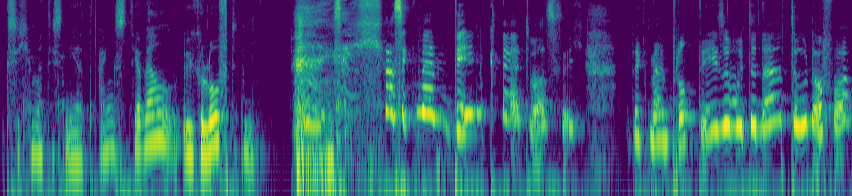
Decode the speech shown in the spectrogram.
Ik zeg, ja, maar het is niet uit angst. Jawel, u gelooft het niet. ik zeg, als ik mijn been kwijt was, zeg, had ik mijn prothese moeten uitdoen of wat?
